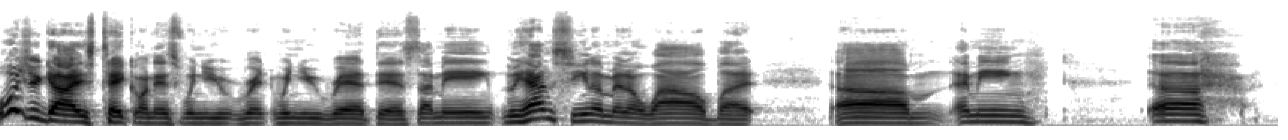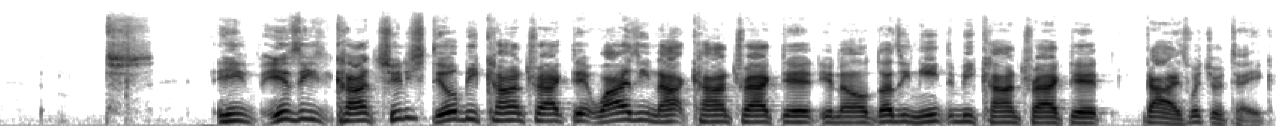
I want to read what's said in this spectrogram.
what was your guys' take on this when you re- when you read this? I mean, we haven't seen him in a while, but um, I mean uh, he is he con- should he still be contracted? Why is he not contracted? You know, does he need to be contracted? Guys, what's your take?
